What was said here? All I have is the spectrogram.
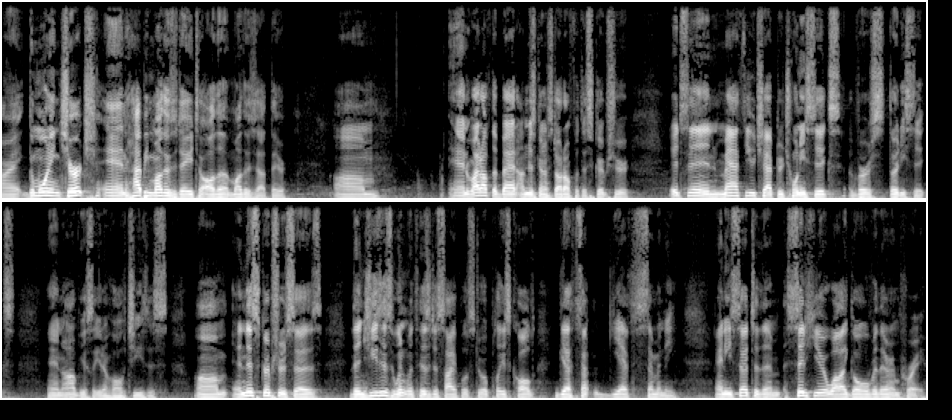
All right. Good morning, church, and happy Mother's Day to all the mothers out there. Um, and right off the bat, I'm just going to start off with a scripture. It's in Matthew chapter 26, verse 36. And obviously, it involves Jesus. Um, and this scripture says, Then Jesus went with his disciples to a place called Geth- Gethsemane. And he said to them, Sit here while I go over there and pray.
